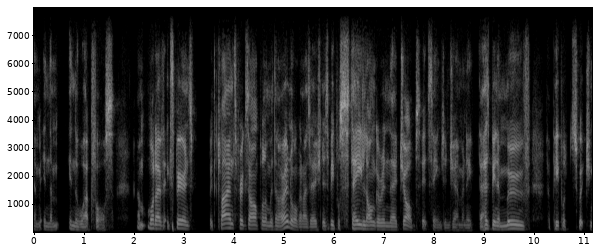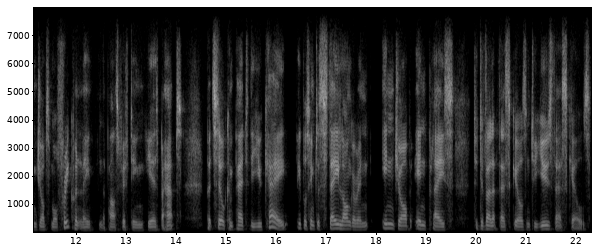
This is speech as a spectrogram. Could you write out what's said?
um, in the in the workforce. Um, what I've experienced with clients, for example, and within our own organization is people stay longer in their jobs, it seems, in Germany. There has been a move for people switching jobs more frequently in the past 15 years, perhaps, but still, compared to the UK, people seem to stay longer in in job, in place to develop their skills and to use their skills.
